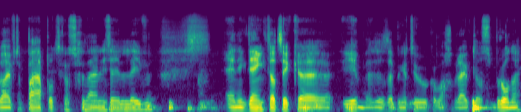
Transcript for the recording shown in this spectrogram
Bedoel, hij heeft een paar podcasts gedaan in zijn hele leven. En ik denk dat ik. eh, dat heb ik natuurlijk ook allemaal gebruikt als bronnen.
